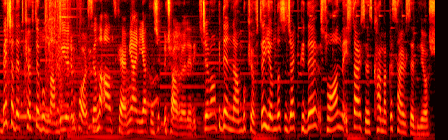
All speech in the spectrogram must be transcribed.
5 adet köfte bulunan bu yarım porsiyonu 6 km yani yaklaşık 3 avro ödedik. Cevapi denilen bu köfte yanında sıcak pide, soğan ve isterseniz kaymakla servis ediliyor.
